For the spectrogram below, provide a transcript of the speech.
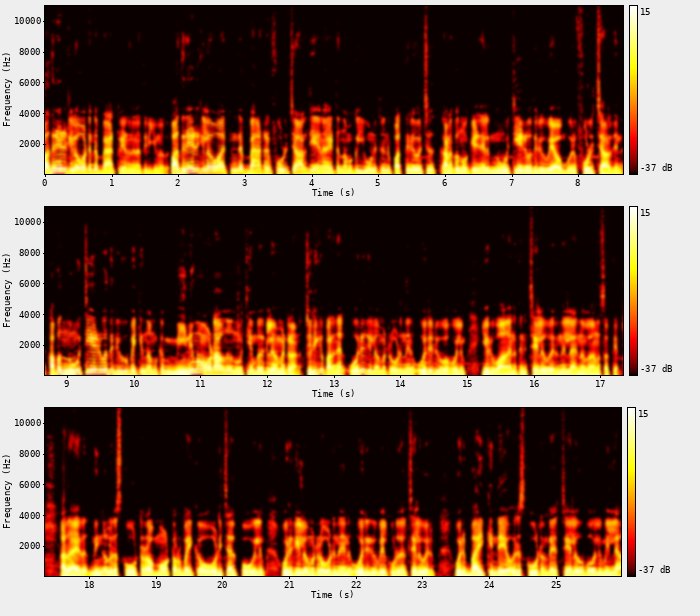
പതിനേഴ് കിലോ വാട്ടിന്റെ ബാറ്ററിയാണ് ഇതിനകത്ത് ഇരിക്കുന്നത് പതിനേഴ് കിലോ വാറ്റിന്റെ ബാറ്ററി ഫുൾ ചാർജ് ചെയ്യാനായിട്ട് നമുക്ക് യൂണിറ്റിന് പത്ത് രൂപ വെച്ച് കണക്ക് നോക്കി കഴിഞ്ഞാൽ നൂറ്റി എഴുപത് രൂപയാവും ഒരു ഫുൾ ചാർജിന് അപ്പം നൂറ്റി എഴുപത് രൂപയ്ക്ക് നമുക്ക് മിനിമം ഓടാവുന്നത് നൂറ്റി അമ്പത് കിലോമീറ്റർ ആണ് ചുരുക്കി പറഞ്ഞാൽ ഒരു കിലോമീറ്റർ ഓടുന്നതിന് ഒരു രൂപ പോലും ഈ ഒരു വാഹനത്തിന് ചിലവ് വരുന്നില്ല എന്നുള്ളതാണ് സത്യം. അതായത് നിങ്ങളൊരു സ്കൂട്ടറോ മോട്ടോർ ബൈക്കോ ഓടിച്ചാൽ പോലും ഒരു കിലോമീറ്റർ ഓടുന്നതിന് ഒരു രൂപയിൽ കൂടുതൽ ചിലവ് വരും. ഒരു ബൈക്കിന്റെയോ ഒരു സ്കൂട്ടറിന്റെയോ ചിലവ് പോലുമില്ല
